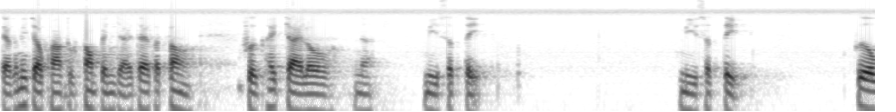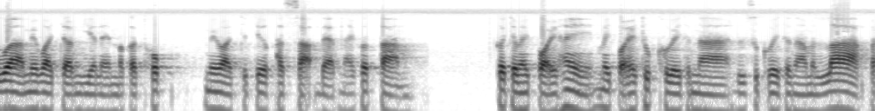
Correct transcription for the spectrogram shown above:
แต่ก็นี่จะเอาความถูกต้องเป็นใหญ่ได้ก็ต้อง ฝึกให้ใจเรานะมีสติ มีสติ เพื่อว่าไม่ว่าจะมีอะไรมากระทบ ไม่ว่าจะเจอผัสสะแบบไหนก็ตาม ก็จะไม่ปล่อยให้ไม่ปล่อยให้ทุกขเวทนา หรือสุขเวทนามันลากไป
